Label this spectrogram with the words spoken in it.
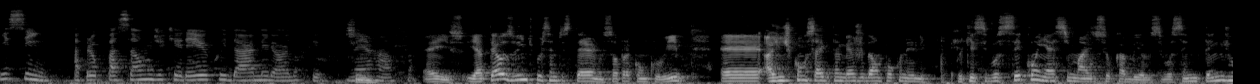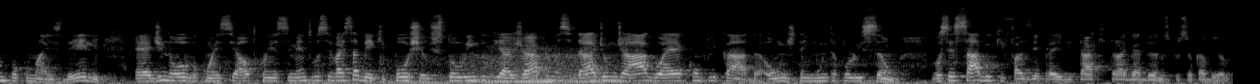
e sim, a preocupação de querer cuidar melhor do fio, Sim. né, Rafa? É isso. E até os 20% externos, só para concluir, é, a gente consegue também ajudar um pouco nele. Porque se você conhece mais o seu cabelo, se você entende um pouco mais dele, é, de novo, com esse autoconhecimento, você vai saber que, poxa, eu estou indo viajar para uma cidade onde a água é complicada, onde tem muita poluição. Você sabe o que fazer para evitar que traga danos para o seu cabelo.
